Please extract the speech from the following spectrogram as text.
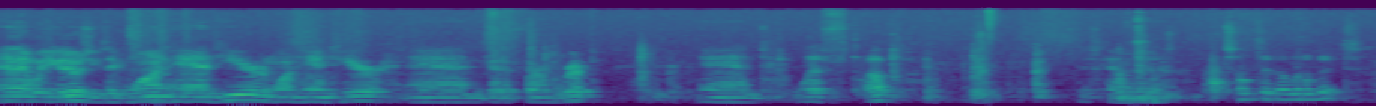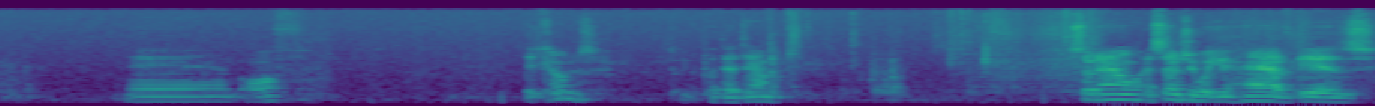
And then what you can do is you take one hand here and one hand here and get a firm grip and lift up. Just kind of tilt it a little bit and off it comes. So put that down. So now essentially what you have is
